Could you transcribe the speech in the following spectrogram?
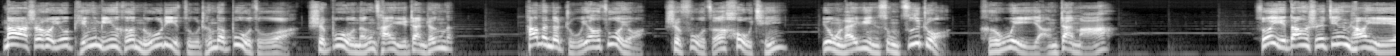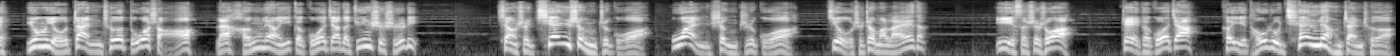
那时候由平民和奴隶组成的部族是不能参与战争的，他们的主要作用是负责后勤，用来运送辎重和喂养战马。所以当时经常以拥有战车多少来衡量一个国家的军事实力。像是千胜之国、万胜之国，就是这么来的。意思是说，这个国家可以投入千辆战车，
